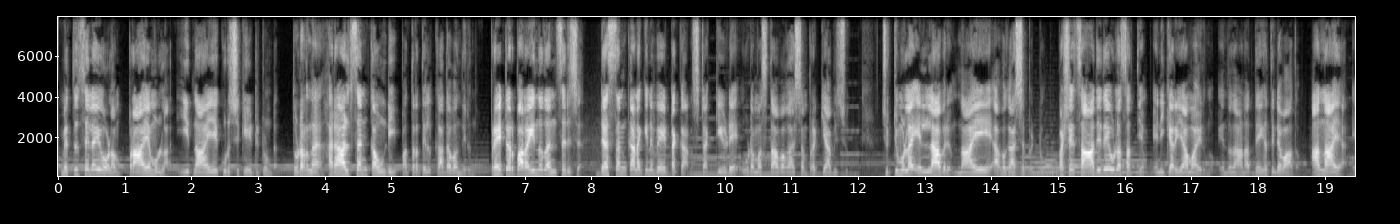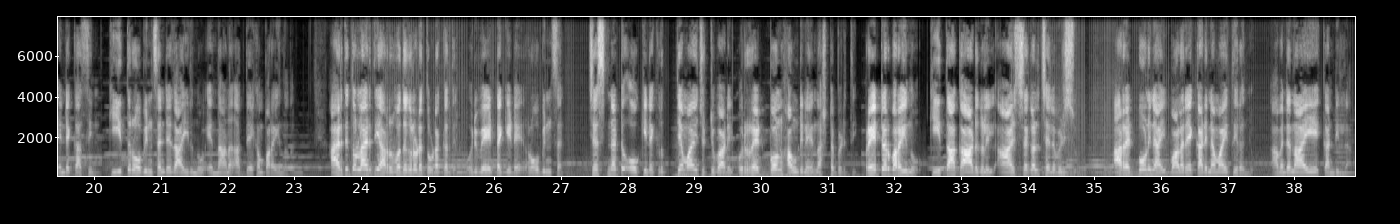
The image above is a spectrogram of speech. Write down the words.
മെത്തുസെലയോളം പ്രായമുള്ള ഈ നായയെക്കുറിച്ച് കേട്ടിട്ടുണ്ട്. തുടർന്ന് ഹരാൾസൺ കൗണ്ടി പത്രത്തിൽ കഥ വന്നിരുന്നു. പ്രേറ്റർ പറയുന്നതനുസരിച്ച് ഡസൻ കണക്കിന് വേട്ടക്കാർ സ്റ്റക്കിയുടെ ഉടമസ്ഥാവകാശം പ്രഖ്യാപിച്ചു. ചുറ്റുമുള്ള എല്ലാവരും നായയെ അവകാശപ്പെട്ടു. പക്ഷേ സാധ്യതയുള്ള സത്യം എനിക്കറിയാമായിരുന്നു എന്നതാണ് അദ്ദേഹത്തിന്റെ വാദം. ആ നായ എന്റെ കസിൻ കീത്ത് റോബിൻസന്റേതായിരുന്നു എന്നാണ് അദ്ദേഹം പറയുന്നത്. ആയിരത്തി തൊള്ളായിരത്തി അറുപതുകളുടെ തുടക്കത്തിൽ ഒരു വേട്ടയ്ക്കിടെ റോബിൻസൺ ചെസ്നട്ട് ഓക്കിന്റെ കൃത്യമായ ചുറ്റുപാടിൽ ഒരു റെഡ് ബോൺ ഹൗണ്ടിനെ നഷ്ടപ്പെടുത്തി. പ്രേറ്റർ പറയുന്നു കീത്ത് ആ കാടുകളിൽ ആഴ്ചകൾ ചെലവഴിച്ചു. ആ റെഡ് ബോണിനായി വളരെ കഠിനമായി തിരഞ്ഞു. അവന്റെ നായയെ കണ്ടില്ല.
